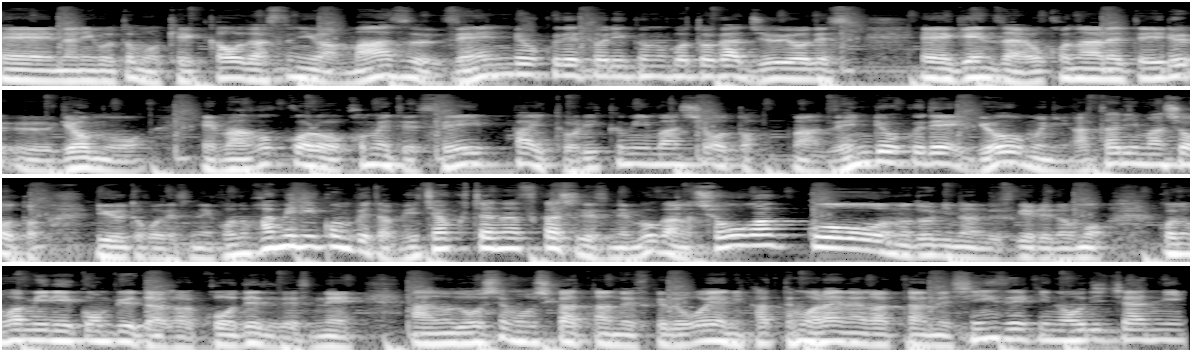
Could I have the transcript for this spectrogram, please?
えー、何事も結果を出すにはまず全力で取り組むことが重要です、え、現在行われている業務を、え、真心を込めて精一杯取り組みましょうと、まあ、全力で業務に当たりましょうというところですね。このファミリーコンピューターめちゃくちゃ懐かしいですね。僕あの小学校の時なんですけれどもこのファミリーコンピューターがこう出てですねあのどうしても欲しかったんですけど親に買ってもらえなかったんで親戚のおじちゃんに、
